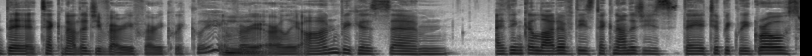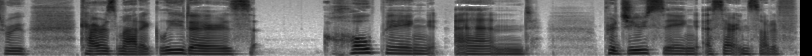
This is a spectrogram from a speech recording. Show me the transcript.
the technology very, very quickly and very early on because. Um, I think a lot of these technologies they typically grow through charismatic leaders hoping and producing a certain sort of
